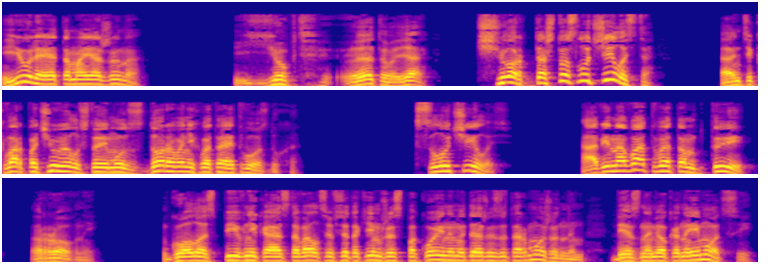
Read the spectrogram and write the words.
«Юля — это моя жена». «Ёпт, этого я...» «Черт, да что случилось-то?» Антиквар почуял, что ему здорово не хватает воздуха. «Случилось. А виноват в этом ты, ровный. Голос пивника оставался все таким же спокойным и даже заторможенным, без намека на эмоции.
